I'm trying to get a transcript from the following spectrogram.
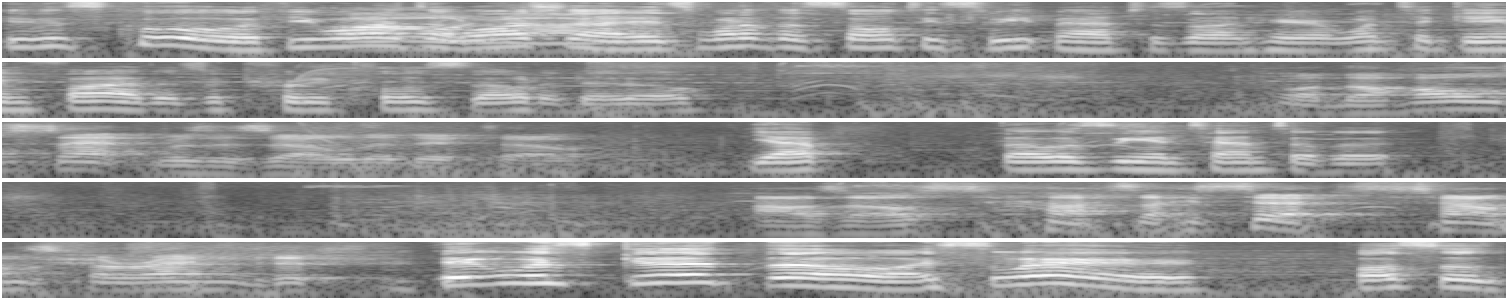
It was cool. If you wanted Oh, to watch no. that, it's one of the salty sweet matches on here. It went to game five. It's a pretty close Zelda Ditto. Well, the whole set was a Zelda Ditto. Yep, that was the intent of it. As, I- as I said, sounds horrendous. It was good though, I swear. Also,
